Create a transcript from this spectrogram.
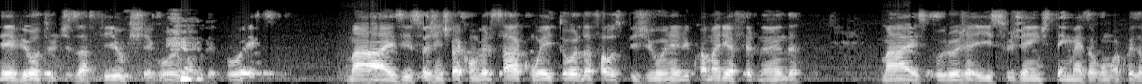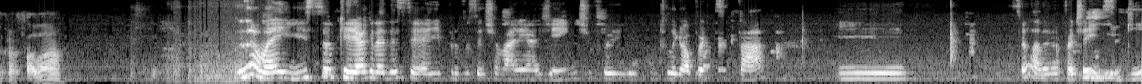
teve outro desafio que chegou logo depois. Mas isso a gente vai conversar com o Heitor da FAUSP Júnior e com a Maria Fernanda. Mas por hoje é isso, gente. Tem mais alguma coisa para falar? Não, é isso. Eu queria agradecer aí por vocês chamarem a gente. Foi muito legal participar. E sei lá, da minha parte é isso aqui.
